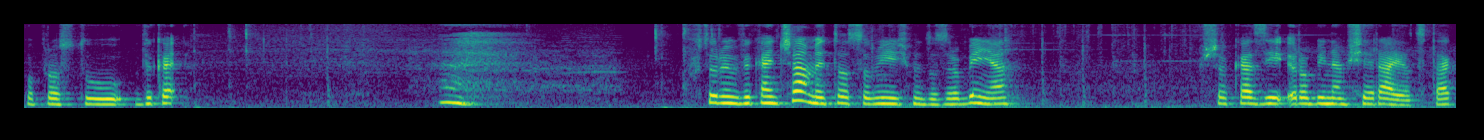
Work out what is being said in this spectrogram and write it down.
po prostu wyka... Ech. Którym wykańczamy to, co mieliśmy do zrobienia. Przy okazji robi nam się rajot, tak?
